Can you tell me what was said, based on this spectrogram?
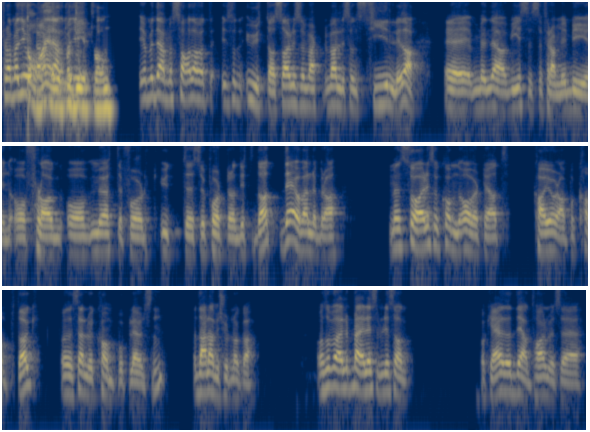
Da er det på dypt vann. Ja, men det man sa da, at sånn Utad så har liksom vært veldig sånn synlig, da. Eh, men det å vise seg frem i byen og flagg og møte folk, ute supportere og ditt og datt, det er jo veldig bra. Men så liksom kom det over til at hva gjør de på kampdag? Og selve kampopplevelsen. Og der har vi ikke gjort noe. Og så ble det liksom litt sånn OK, det er det han tar med seg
